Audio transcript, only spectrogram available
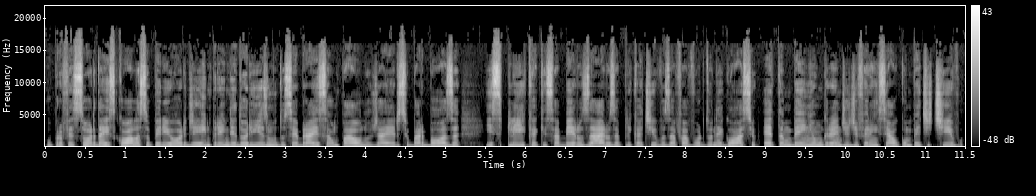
O professor da Escola Superior de Empreendedorismo do Sebrae São Paulo, Jaércio Barbosa, explica que saber usar os aplicativos a favor do negócio é também um grande diferencial competitivo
